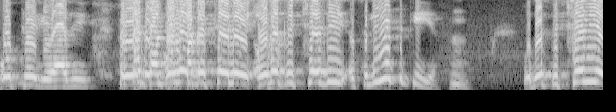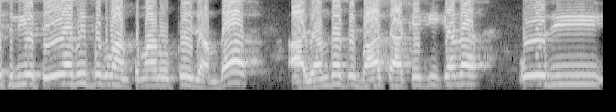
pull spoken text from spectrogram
ਉੱਥੇ ਗਿਆ ਜੀ। ਤੇ ਉਹਦੇ ਪਿੱਛੇ ਨਹੀਂ ਉਹਦੇ ਪਿੱਛੇ ਦੀ ਅਸਲੀਅਤ ਕੀ ਹੈ। ਉਹਦੇ ਪਿੱਛੇ ਦੀ ਅਸਲੀਅਤ ਇਹ ਆ ਵੀ ਭਗਵੰਤ ਮਾਨ ਉੱਥੇ ਜਾਂਦਾ ਆ ਜਾਂਦਾ ਤੇ ਬਾਅਦ ਚ ਆ ਕੇ ਕੀ ਕਹਿੰਦਾ ਉਹ ਜੀ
